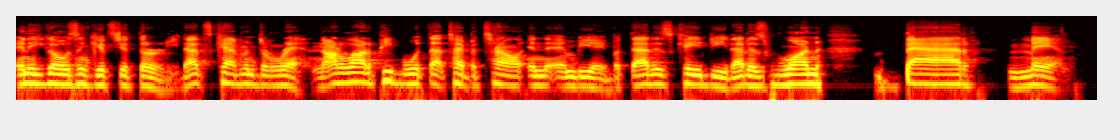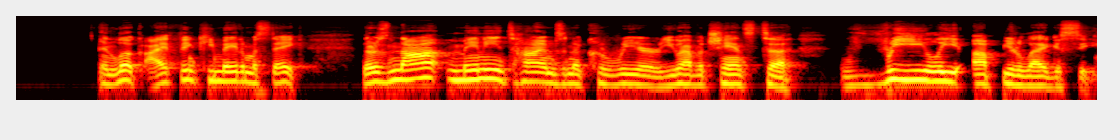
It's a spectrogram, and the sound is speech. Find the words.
and he goes and gets you 30. That's Kevin Durant. Not a lot of people with that type of talent in the NBA, but that is KD. That is one bad man. And look, I think he made a mistake. There's not many times in a career you have a chance to really up your legacy.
